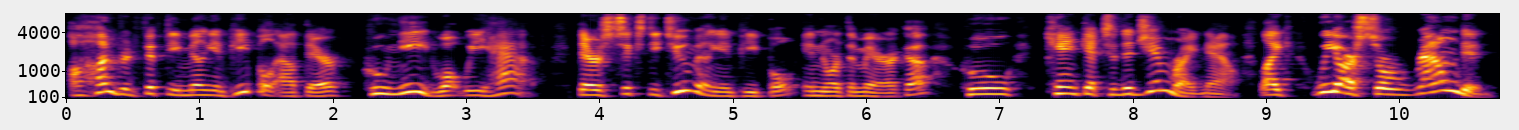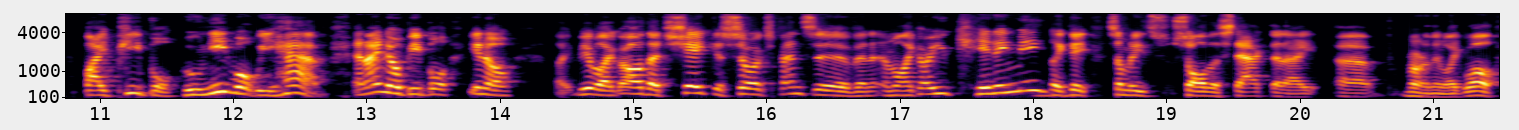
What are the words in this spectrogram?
150 million people out there who need what we have. There's 62 million people in North America who can't get to the gym right now. Like we are surrounded by people who need what we have. And I know people, you know, like people like, oh, that shake is so expensive, and, I'm like, are you kidding me? Like they somebody saw the stack that I uh, and they're like, well,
